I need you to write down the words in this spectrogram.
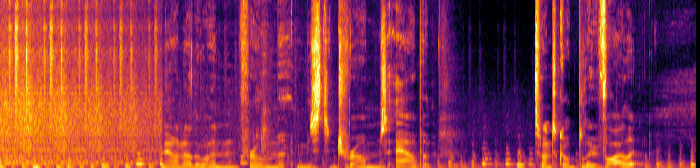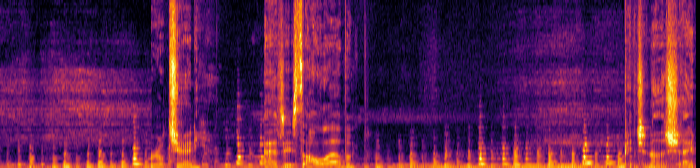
Now another one from Mr. Djrum's album. This one's called Blue Violet. Real journey, as is the whole album. Pinch another shape.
